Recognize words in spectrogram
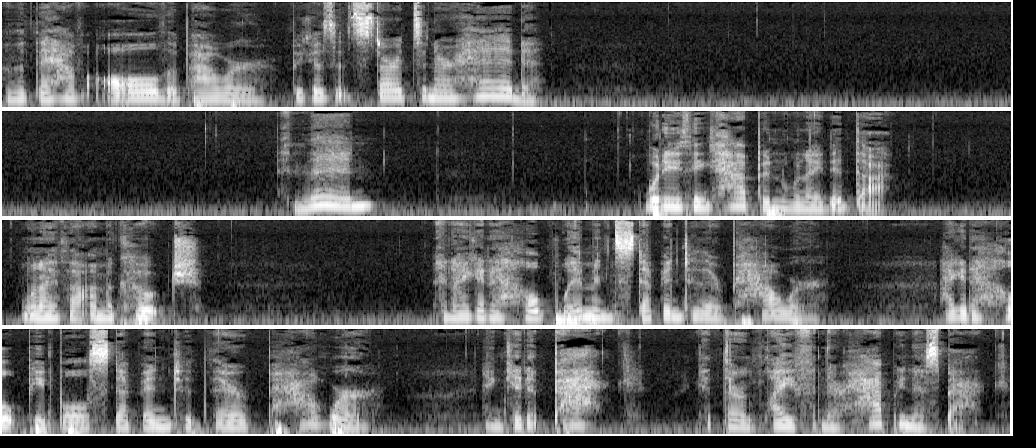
and that they have all the power because it starts in our head. And then what do you think happened when I did that? When I thought I'm a coach and I get to help women step into their power. I get to help people step into their power and get it back, get their life and their happiness back.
